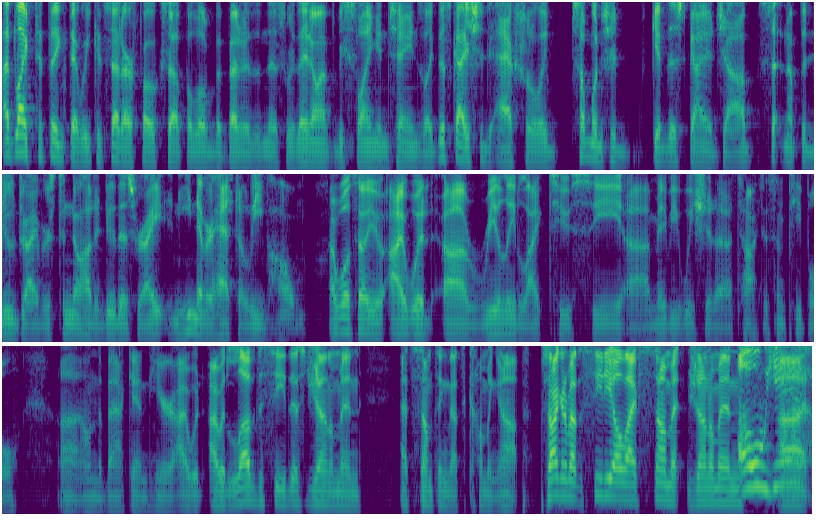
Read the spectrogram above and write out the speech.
I'd like to think that we could set our folks up a little bit better than this, where they don't have to be slinging chains. Like this guy should actually, someone should give this guy a job, setting up the new drivers to know how to do this right, and he never has to leave home. I will tell you, I would uh, really like to see. Uh, maybe we should uh, talk to some people uh, on the back end here. I would, I would love to see this gentleman at something that's coming up. talking about the CDL Life Summit, gentlemen. Oh, Uh, yeah.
